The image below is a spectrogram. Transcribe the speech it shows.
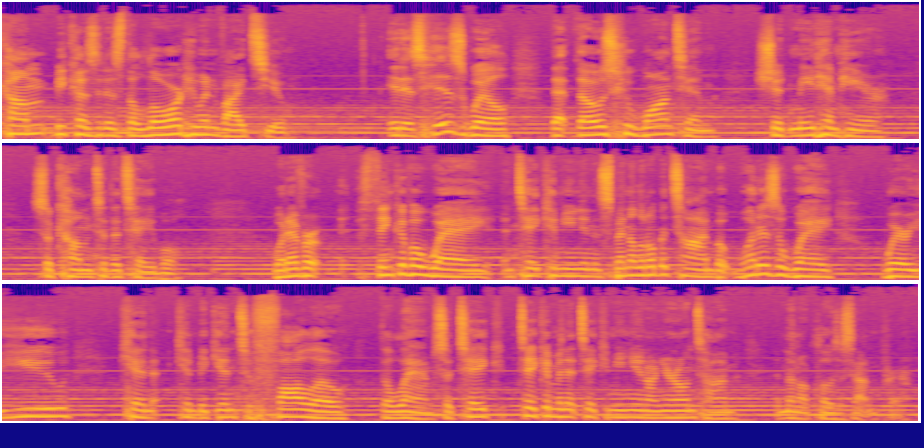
Come because it is the Lord who invites you. It is his will that those who want him should meet him here. So come to the table. Whatever, think of a way and take communion and spend a little bit of time, but what is a way where you can, can begin to follow the Lamb. So take, take a minute, take communion on your own time, and then I'll close us out in prayer.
